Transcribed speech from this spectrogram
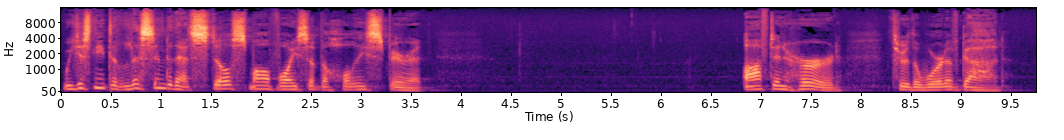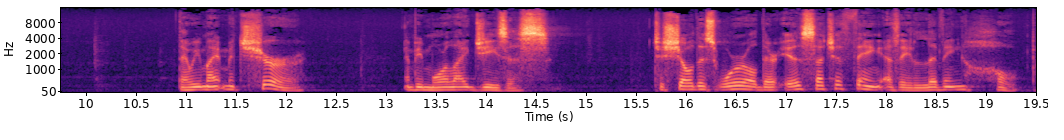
we just need to listen to that still small voice of the Holy Spirit, often heard through the Word of God, that we might mature and be more like Jesus. To show this world there is such a thing as a living hope,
